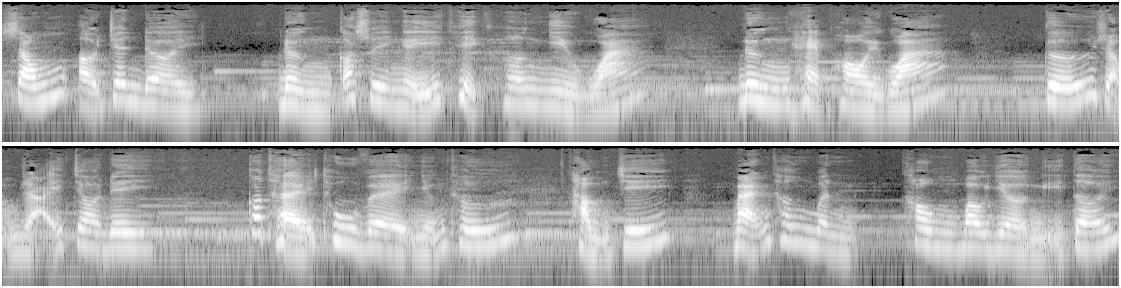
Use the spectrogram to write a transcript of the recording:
Sống ở trên đời, Đừng có suy nghĩ thiệt hơn nhiều quá. Đừng hẹp hòi quá, Cứ rộng rãi cho đi. Có thể thu về những thứ, Thậm chí bản thân mình không bao giờ nghĩ tới.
